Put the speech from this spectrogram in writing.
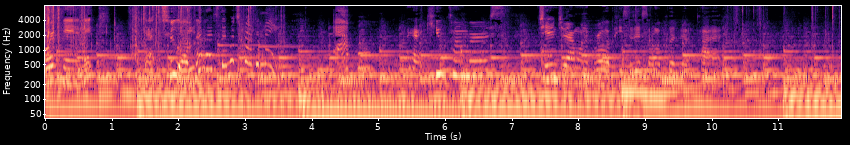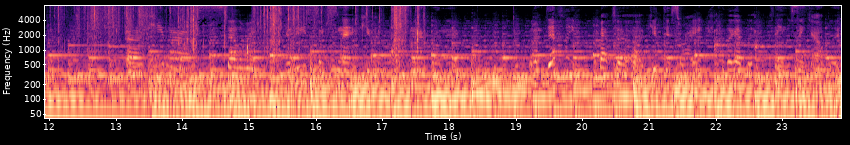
Organic. Got two of them. Then I said, what you got to make? Apple. I got cucumbers. Ginger. I want to grow a piece of this. I'm going to put it in a pot. Uh, key lime, celery. And these some snack cucumbers. Snack on there. But I'm definitely about to uh, get this right. Because I got to clean the sink out. But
